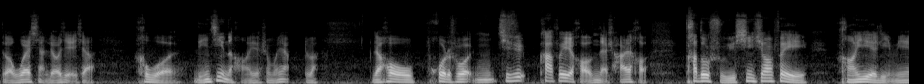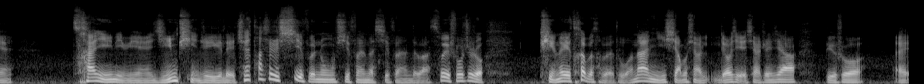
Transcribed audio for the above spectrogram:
对吧？我也想了解一下和我临近的行业什么样，对吧？然后或者说，嗯其实咖啡也好，奶茶也好，它都属于新消费行业里面、餐饮里面饮品这一类，其实它是细分中细分的细分，对吧？所以说这种品类特别特别多。那你想不想了解一下人家，比如说，哎，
